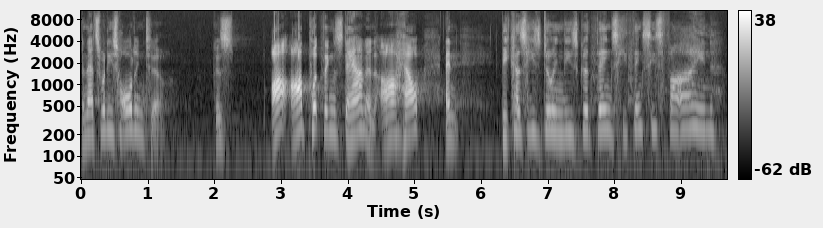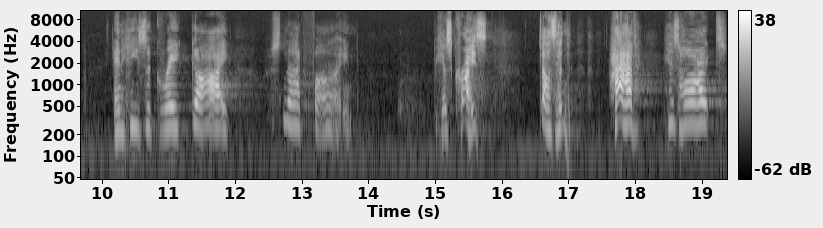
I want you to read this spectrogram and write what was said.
And that's what he's holding to. Because I'll, I'll put things down and I'll help. And because he's doing these good things, he thinks he's fine. And he's a great guy who's not fine. Because Christ doesn't have his heart.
